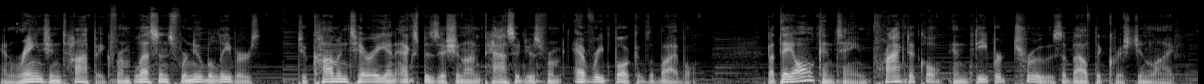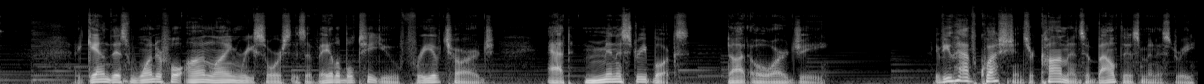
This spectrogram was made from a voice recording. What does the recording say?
and range in topic from lessons for new believers to commentary and exposition on passages from every book of the Bible but they all contain practical and deeper truths about the Christian life. Again, this wonderful online resource is available to you free of charge at ministrybooks.org. If you have questions or comments about this ministry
